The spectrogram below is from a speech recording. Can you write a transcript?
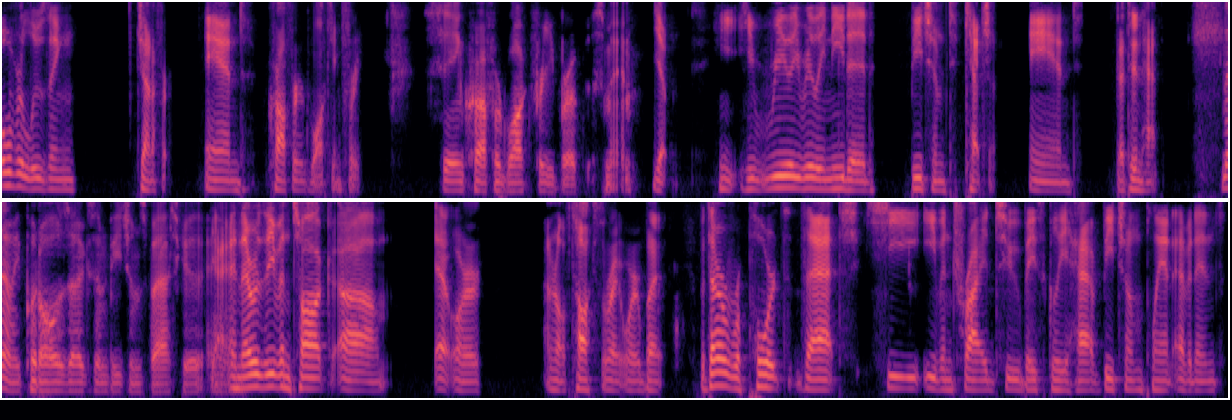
over losing Jennifer and Crawford walking free. Seeing Crawford walk free broke this man. Yep. He he really really needed Beecham to catch him, and that didn't happen. No, he put all his eggs in Beecham's basket. And... Yeah, and there was even talk, um, eh, or I don't know if "talk's" the right word, but but there are reports that he even tried to basically have Beecham plant evidence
